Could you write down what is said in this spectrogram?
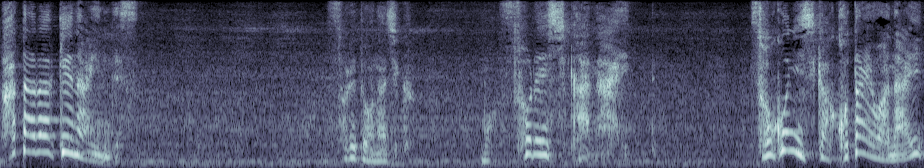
働けないんです。それと同じくもうそれしかない。そこにしか答えはない。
